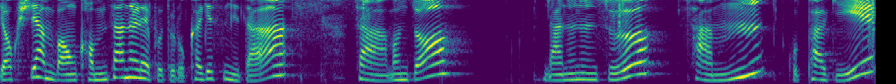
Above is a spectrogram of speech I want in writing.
역시 한번 검산을 해보도록 하겠습니다. 자, 먼저 나누는 수 3 곱하기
